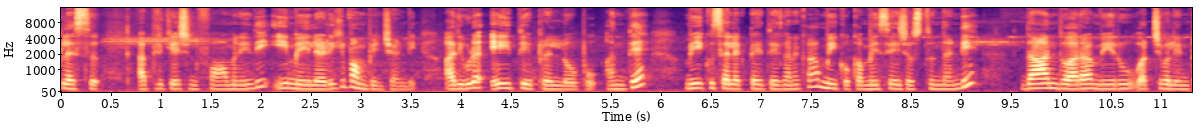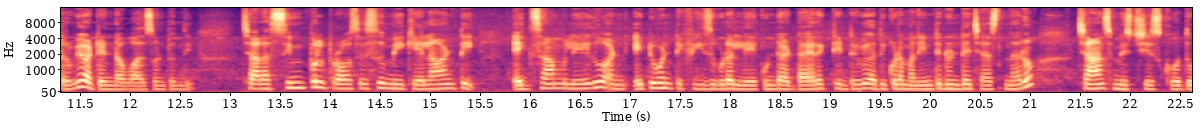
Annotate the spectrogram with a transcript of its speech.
ప్లస్ అప్లికేషన్ ఫామ్ అనేది ఈ మెయిల్ ఐడికి పంపించండి. అది కూడా ఎయిత్ ఏప్రిల్ లోపు అంతే. మీకు సెలెక్ట్ అయితే కనుక మీకు ఒక మెసేజ్ వస్తుందండి. దాని ద్వారా మీరు వర్చువల్ ఇంటర్వ్యూ అటెండ్ అవ్వాల్సి ఉంటుంది. చాలా సింపుల్ ప్రాసెస్ మీకు ఎలాంటి ఎగ్జామ్ లేదు అండ్ ఎటువంటి ఫీజు కూడా లేకుండా డైరెక్ట్ ఇంటర్వ్యూ అది కూడా మన ఇంటి నుండే చేస్తున్నారు. ఛాన్స్ మిస్ చేసుకోవద్దు.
